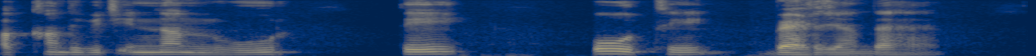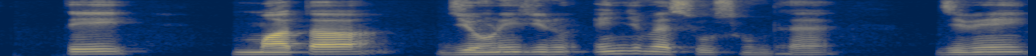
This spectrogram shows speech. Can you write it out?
ਅੱਖਾਂ ਦੇ ਵਿੱਚ ਇੰਨਾ ਨੂਰ ਤੇ ਉਹ ਉੱਥੇ ਬੈਠ ਜਾਂਦਾ ਹੈ ਤੇ ਮਾਤਾ ਜਿਉਣੀ ਜੀ ਨੂੰ ਇੰਜ ਮਹਿਸੂਸ ਹੁੰਦਾ ਹੈ, ਜਿਵੇਂ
